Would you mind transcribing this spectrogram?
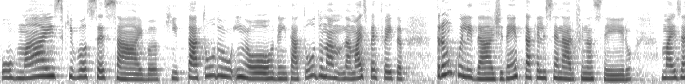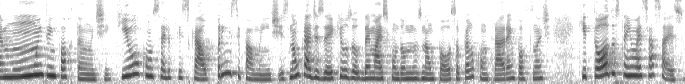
por mais que você saiba que está tudo em ordem, está tudo na, na mais perfeita tranquilidade dentro daquele cenário financeiro, mas é muito importante que o Conselho Fiscal, principalmente, isso não quer dizer que os demais condôminos não possam, pelo contrário, é importante que todos tenham esse acesso.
